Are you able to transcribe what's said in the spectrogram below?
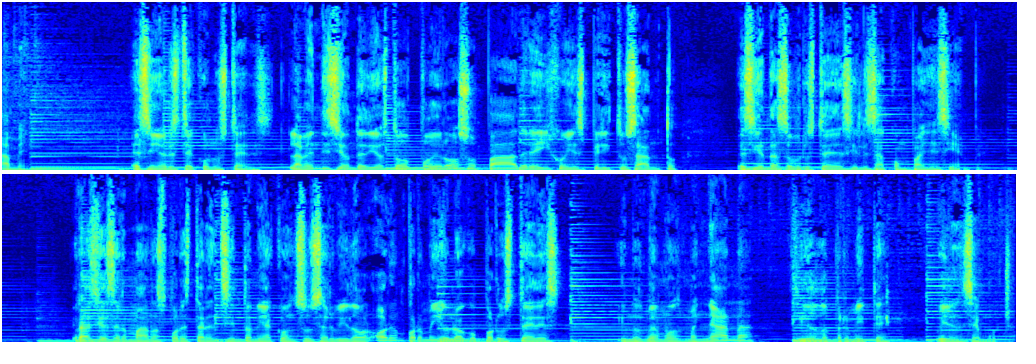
Amén. El Señor esté con ustedes. La bendición de Dios Todopoderoso, Padre, Hijo y Espíritu Santo, descienda sobre ustedes y les acompañe siempre. Gracias hermanos por estar en sintonía con su servidor. Oren por mí, yo lo hago por ustedes y nos vemos mañana, si Dios lo permite. Cuídense mucho.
